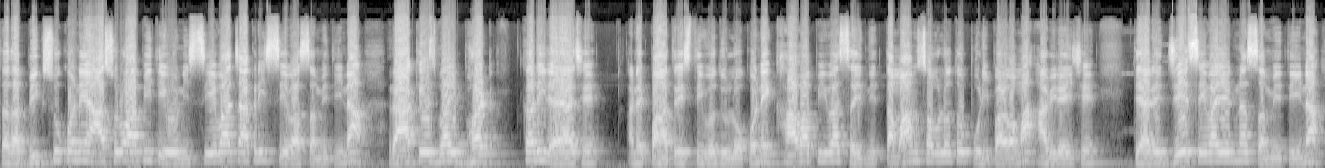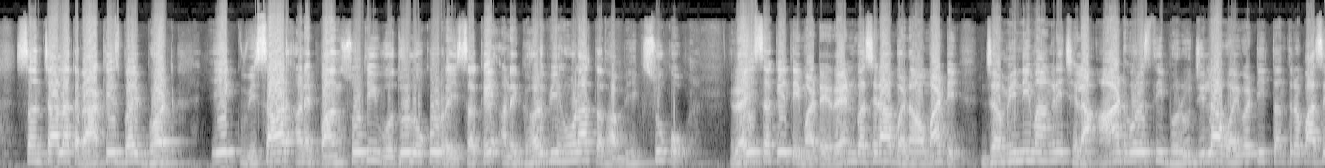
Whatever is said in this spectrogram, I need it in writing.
તથા ભિક્ષુકોને આશરો આપી તેઓની સેવા ચાકરી સેવા સમિતિના રાકેશભાઈ ભટ્ટ કરી રહ્યા છે અને પાંત્રીસથી વધુ લોકોને ખાવા પીવા સહિતની તમામ સવલતો પૂરી પાડવામાં આવી રહી છે. ત્યારે જે સેવાયજ્ઞ સમિતિના સંચાલક રાકેશભાઈ ભટ્ટ એક વિશાળ અને પાંચસો થી વધુ લોકો રહી શકે અને ઘર વિહોણા તથા ભિક્ષુકો રહી શકે તે માટે રેન બસેરા બનાવવા માટે જમીનની માંગણી છેલ્લા આઠ વર્ષથી ભરૂચ જિલ્લા વહીવટી તંત્ર પાસે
